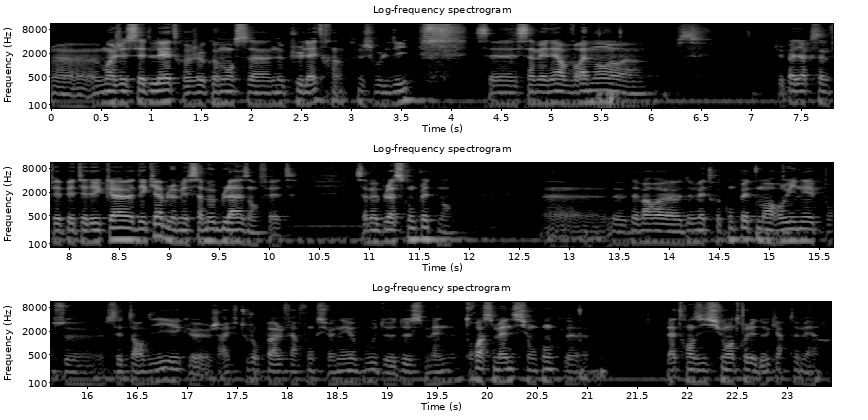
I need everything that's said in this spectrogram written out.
Euh, moi j'essaie de l'être, je commence à ne plus l'être, hein, je vous le dis. Ça, m'énerve vraiment. euh, je vais pas dire que ça me fait péter des, câbles, mais ça me blase en fait. Ça me blase complètement. Euh, d'avoir de m'être complètement ruiné pour ce, cet ordi et que j'arrive toujours pas à le faire fonctionner au bout de deux semaines, trois semaines si on compte le- la transition entre les deux cartes mères.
